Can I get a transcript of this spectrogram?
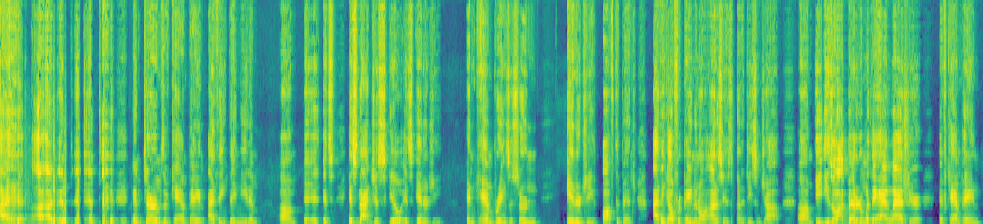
I, I, I in, in, terms of Cam Payne, I think they need him. Um, it, it's it's not just skill, it's energy. And Cam brings a certain energy off the bench. I think Elfrid Payton, in all honesty, has done a decent job. Um, he, he's a lot better than what they had last year if Cam Payne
